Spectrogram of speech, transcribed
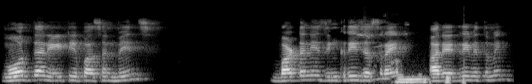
more than 80% means burden is increases, right? Are you agree with me?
